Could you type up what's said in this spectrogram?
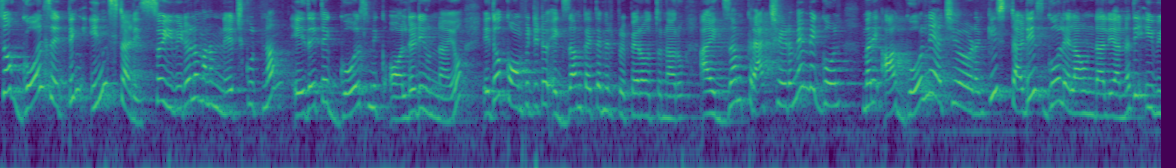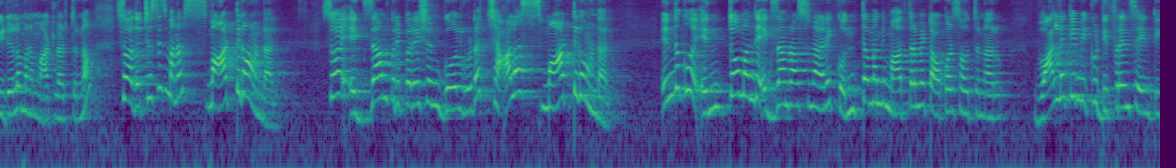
So goal setting in studies so ఈ వీడియోలో మనం నేర్చుకుంటున్నాం ఏదైతే గోల్స్ మీకు ఆల్రెడీ ఉన్నాయో ఏదో కాంపిటేటివ్ ఎగ్జామ్కి అయితే మీరు ప్రిపేర్ అవుతున్నారు ఆ ఎగ్జామ్ క్రాక్ చేయడమే మీ గోల్ మరి ఆ గోల్ని అచీవ్ అవ్వడానికి స్టడీస్ గోల్ ఎలా ఉండాలి అన్నది ఈ వీడియోలో మనం మాట్లాడుతున్నాం. సో అది వచ్చేసి మనం స్మార్ట్గా ఉండాలి. సో ఎగ్జామ్ ప్రిపరేషన్ గోల్ కూడా చాలా స్మార్ట్గా ఉండాలి. ఎందుకు? ఎంతోమంది ఎగ్జామ్ రాస్తున్నారు కానీ కొంతమంది మాత్రమే టాపర్స్ అవుతున్నారు. వాళ్ళకి మీకు డిఫరెన్స్ ఏంటి?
